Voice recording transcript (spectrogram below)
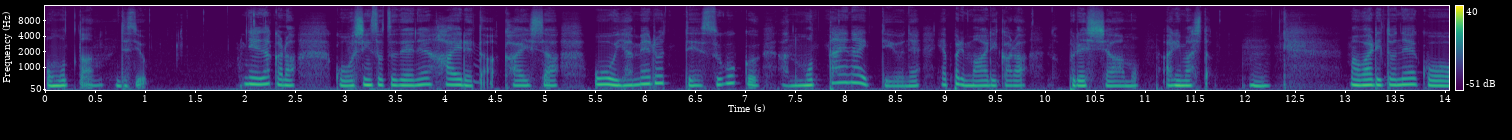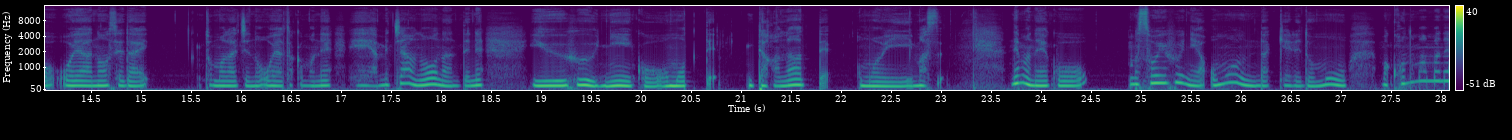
思ったんですよ。でだからこう新卒でね入れた会社を辞めるってすごくあのもったいないっていうねやっぱり周りからのプレッシャーもありました、うん。まあ、割とねこう親の世代友達の親とかもね「えー、やめちゃうの?」なんてねいうふうにこう思っていたかなって思いますでもねこう、まあ、そういうふうには思うんだけれども、まあ、このままね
